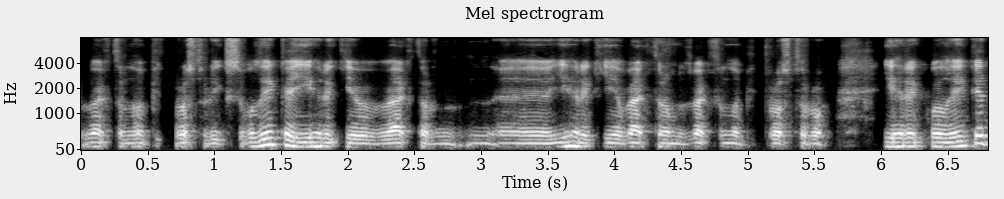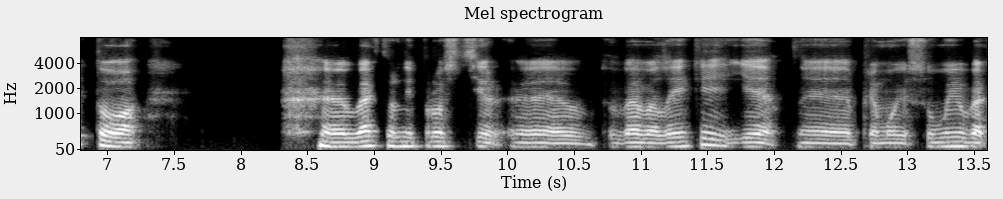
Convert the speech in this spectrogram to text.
векторного підпростору x велика, y є вектор, y є вектором з векторного підпростору y велике, то векторний простір е, V великий є е, прямою сумою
